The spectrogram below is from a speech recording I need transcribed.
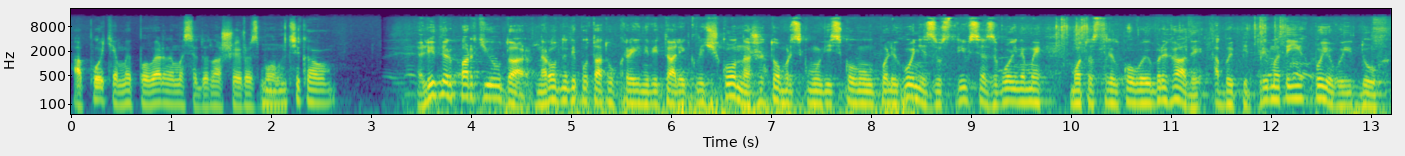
а потім ми повернемося до нашої розмови. Цікаво. Лідер партії Удар, народний депутат України Віталій Кличко на Житомирському військовому полігоні зустрівся з воїнами мотострілкової бригади, аби підтримати їх бойовий дух.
